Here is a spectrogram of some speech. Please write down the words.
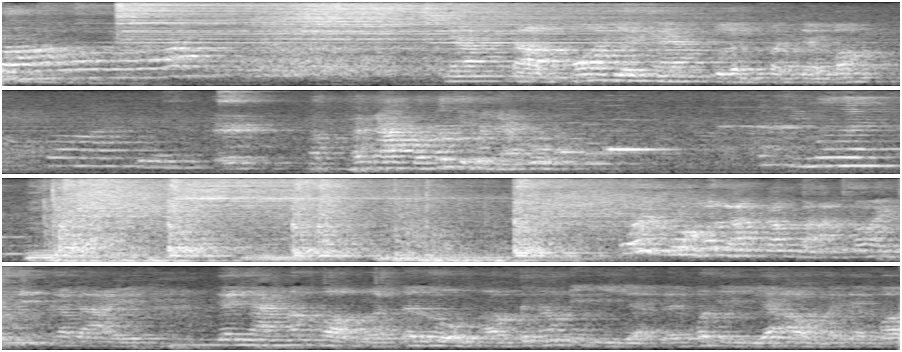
ป้างานตามพ่อเยอะงานเปิดปัญญาบ้างพ่อดูเอ๊ะถ้างานมันก็สิเป็นยังลูกมันสิมืนโอ้ ยังงานมาบอกเหมือนแต่ลูกเอาเป็นเท่าดีๆอะเลยพอดีอย่าเอาไปแต่ว่า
